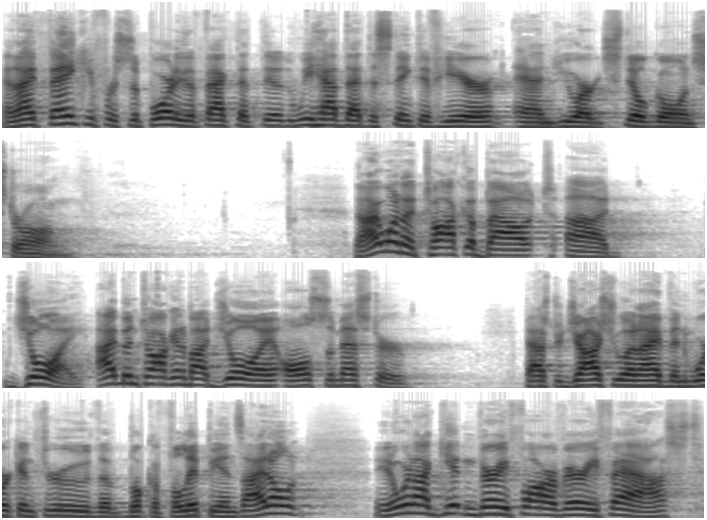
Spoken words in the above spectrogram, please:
and I thank you for supporting the fact that we have that distinctive here and you are still going strong. Now, I want to talk about uh, joy. I've been talking about joy all semester. Pastor Joshua and I have been working through the book of Philippians. I don't, you know, we're not getting very far very fast.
